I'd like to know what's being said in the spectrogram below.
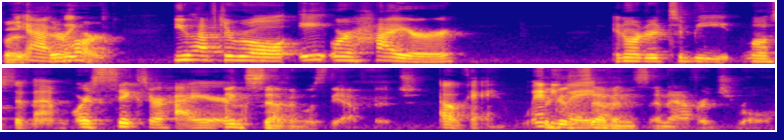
But Yeah, they're like- hard. You have to roll eight or higher in order to beat most of them, or six or higher. I think seven was the average Okay. because seven's an average roll.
